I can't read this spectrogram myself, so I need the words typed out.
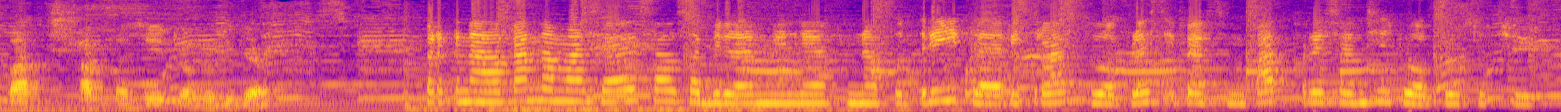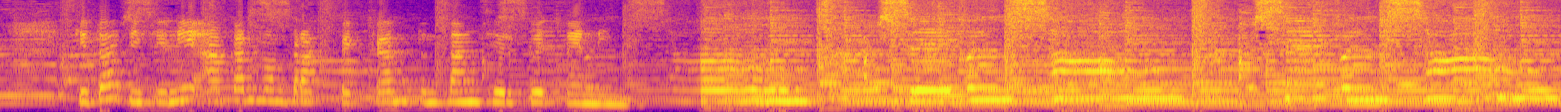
4, absensi 23. Perkenalkan nama saya Salsabila Vina Putri dari kelas 12 IPS 4, presensi 27. Kita di sini akan mempraktekkan tentang sirkuit training. Seven sound, seven sound,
